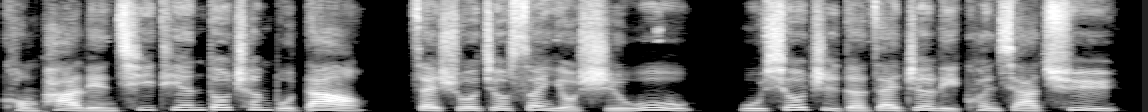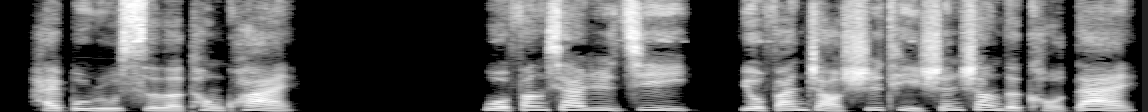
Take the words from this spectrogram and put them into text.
恐怕连七天都撑不到。再说，就算有食物，无休止的在这里困下去，还不如死了痛快。我放下日记，又翻找尸体身上的口袋，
